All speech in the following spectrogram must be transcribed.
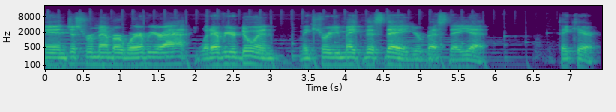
And just remember, wherever you're at, whatever you're doing, Make sure you make this day your best day yet. Take care.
